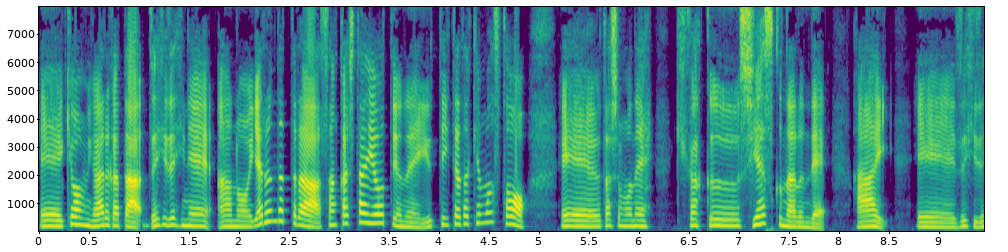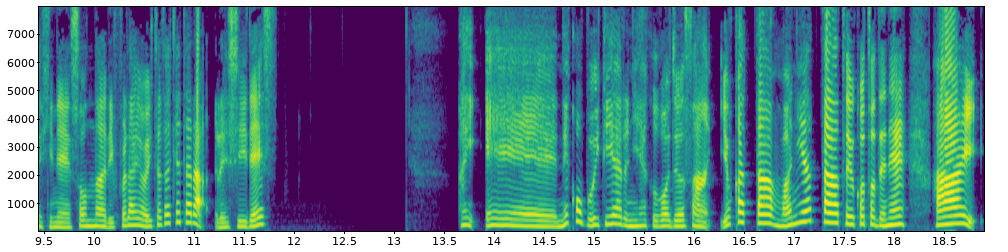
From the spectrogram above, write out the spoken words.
えー、興味がある方、ぜひぜひね、あの、やるんだったら参加したいよっていうね、言っていただけますと、えー、私もね、企画しやすくなるんで、はい、えー、ぜひぜひね、そんなリプライをいただけたら嬉しいです。はい。えー、猫 VTR253。よかった。間に合ったということでね。はい。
